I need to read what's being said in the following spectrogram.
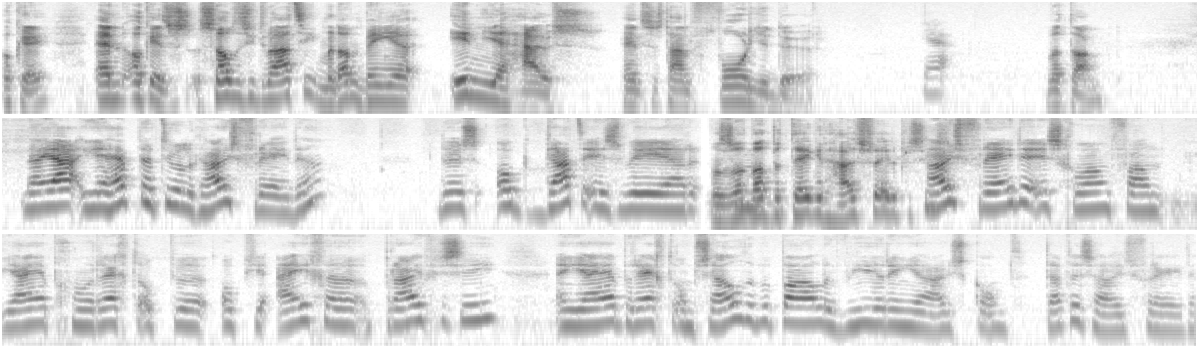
Oké. En oké, dus dezelfde situatie, maar dan ben je in je huis en ze staan voor je deur. Ja. Wat dan? Nou ja, je hebt natuurlijk huisvrede. Dus ook dat is weer... Want wat, wat betekent huisvrede precies? Huisvrede is gewoon van, jij hebt gewoon recht op, eh, op je eigen privacy. En jij hebt recht om zelf te bepalen wie er in je huis komt. Dat is huisvrede.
